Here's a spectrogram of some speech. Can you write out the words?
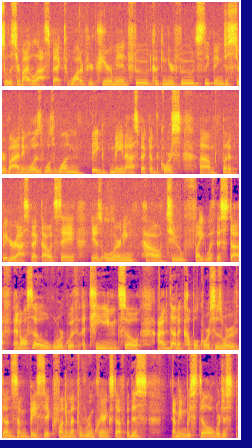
So the survival aspect, water procurement, food, cooking your food, sleeping, just surviving was was one big main aspect of the course. Um, but a bigger aspect, I would say, is learning how to fight with this stuff and also work with a team. So I've done a couple courses where we've done some basic fundamental room clearing stuff, but this I mean, we still we're just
